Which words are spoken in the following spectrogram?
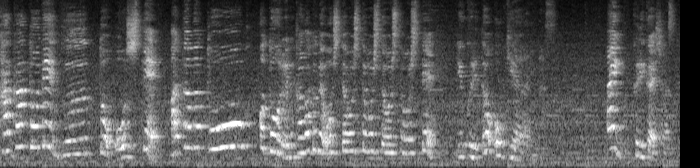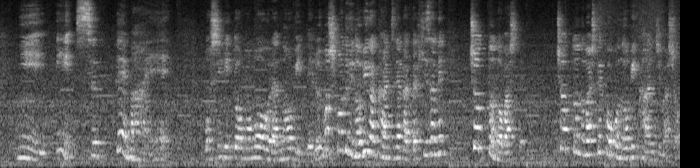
かかとでぐーっと押して頭遠くを通るようにかかとで押して押して押して押して押してゆっくりと起き上がります。はい繰り返します。2吸って前へ。お尻ともも裏伸びてる。もしこの時伸びが感じなかったら膝ねちょっと伸ばしてちょっと伸ばしてここ伸び感じましょう。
